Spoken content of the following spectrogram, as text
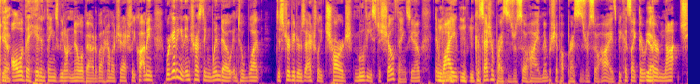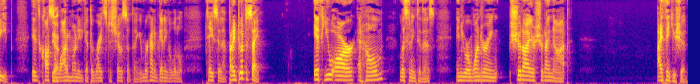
and Yeah. all of the hidden things we don't know about about how much it actually costs. I mean, we're getting an interesting window into what distributors actually charge movies to show things, you know, and why mhm. concession prices are so high, membership up prices are so high. It's because like they're Yeah. they're not cheap. It costs Yeah. a lot of money to get the rights to show something, and we're kind of getting a little taste of that. But I do have to say, if you are at home listening to this and you are wondering should I or should I not, I think you should.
